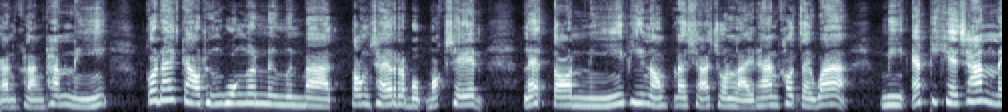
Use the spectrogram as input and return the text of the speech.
การคลังท่านนี้ ก็ได้กล่าวถึงวงเงิน 10,000 บาท ต้องใช้ระบบบล็อกเชน และตอนนี้พี่น้องประชาชนหลายท่านเข้าใจว่า มีแอปพลิเคชันใน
